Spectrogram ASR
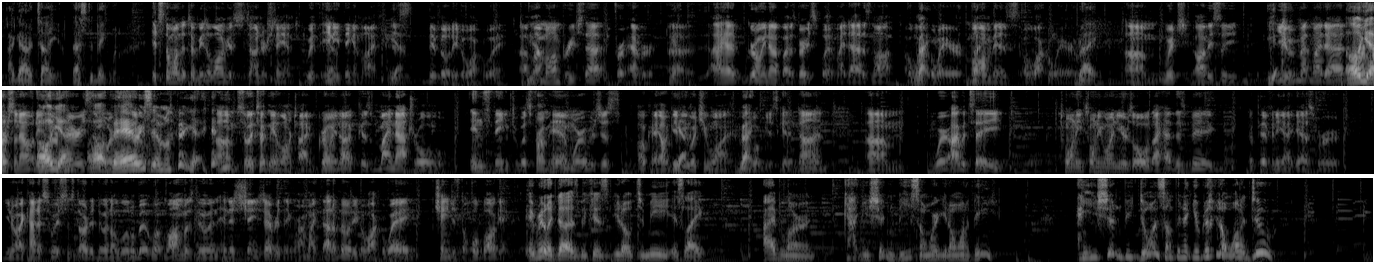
I got to tell you, that's the big one. It's the one that took me the longest to understand with anything in life is Yeah. the ability to walk away. Uh, Yeah. My mom preached that forever. Yeah. Uh, I had growing up, I was very split. My dad is not a walk Right. awayer. Mom is a walk awayer. Right. Um, which obviously Yeah. you've met my dad. Oh Our yeah. Personalities oh are yeah. very similar. Oh, very so- similar. Yeah. um, so it took me a long time growing up because my natural instinct was from him, where it was just okay, I'll give Yeah. you what you want, and Right. We'll just get it done. Um, where I would say 20, 21 years old, I had this big epiphany, I guess, where you know I kind of switched and started doing a little bit what mom was doing, and it's changed everything. Where I'm like, that ability to walk away changes the whole ballgame. It really does because you know, to me, it's like I've learned, God, you shouldn't be somewhere you don't want to be, and you shouldn't be doing something that you really don't want to do.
